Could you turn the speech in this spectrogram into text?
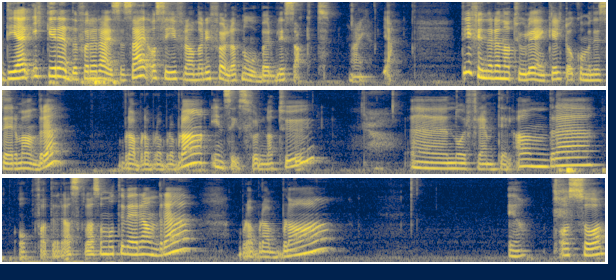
de er ikke redde for å reise seg og si ifra når de føler at noe bør bli sagt. Nei. Ja. De finner det naturlig og enkelt å kommunisere med andre. Bla, bla, bla, bla, bla. Innsiktsfull natur. Eh, når frem til andre. Oppfatter raskt hva som motiverer andre. Bla, bla, bla. Ja. Og så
